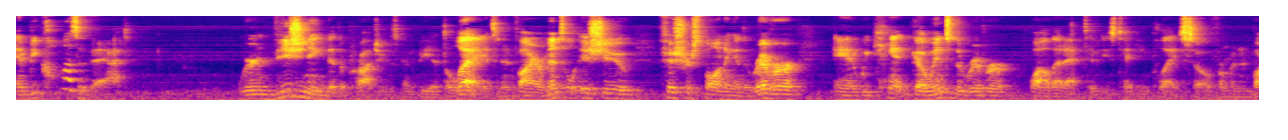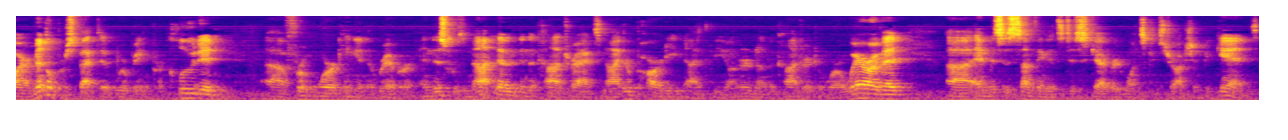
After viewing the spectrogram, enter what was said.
And because of that, we're envisioning that the project is going to be a delay. It's an environmental issue, fish are spawning in the river, and we can't go into the river while that activity is taking place. So, from an environmental perspective, we're being precluded uh, from working in the river. And this was not noted in the contracts. Neither party, neither the owner nor the contractor were aware of it. Uh, and this is something that's discovered once construction begins.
